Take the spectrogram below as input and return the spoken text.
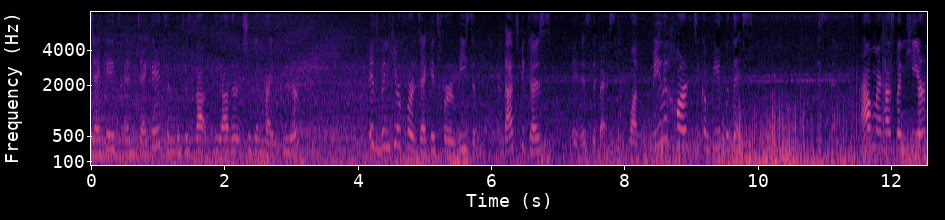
decades and decades, and we just got the other chicken right here. It's been here for decades for a reason, and that's because it is the best. One really hard to compete with this is this. I have my husband here.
